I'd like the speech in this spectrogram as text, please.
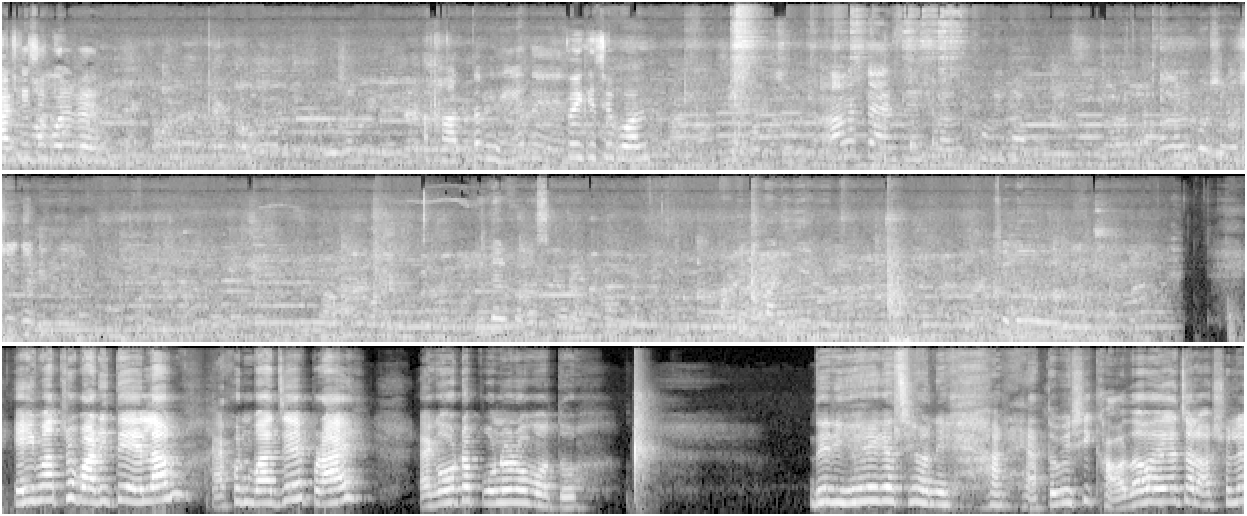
আর কিছু বলবে? হাতটা ভেঙে দে। তুই কিছু বল। আমার তো একদিন খুবই ভালো। আমি বসে বসেই কাটিয়ে দিলাম ইদার ক্লাস করে। বাকিটা বাড়ি দিয়ে এইমাত্র বাড়িতে এলাম এখন বাজে প্রায় এগারোটা পনেরো মতো। দেরি হয়ে গেছে অনেক। আর এত বেশি খাওয়া দাওয়া হয়ে গেছে, আর আসলে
